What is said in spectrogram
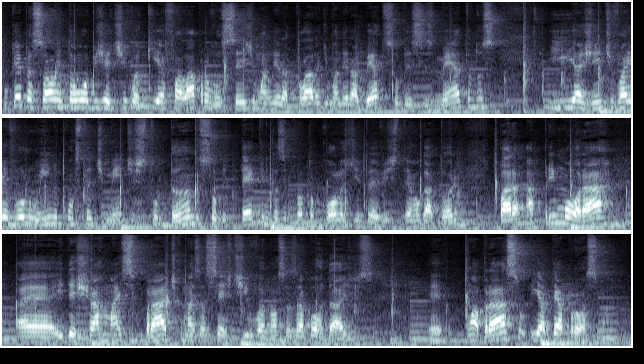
Ok, pessoal? Então o objetivo aqui é falar para vocês de maneira clara, de maneira aberta sobre esses métodos e a gente vai evoluindo constantemente, estudando sobre técnicas e protocolos de entrevista e interrogatório para aprimorar é, e deixar mais prático, mais assertivo as nossas abordagens. É, um abraço e até a próxima.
